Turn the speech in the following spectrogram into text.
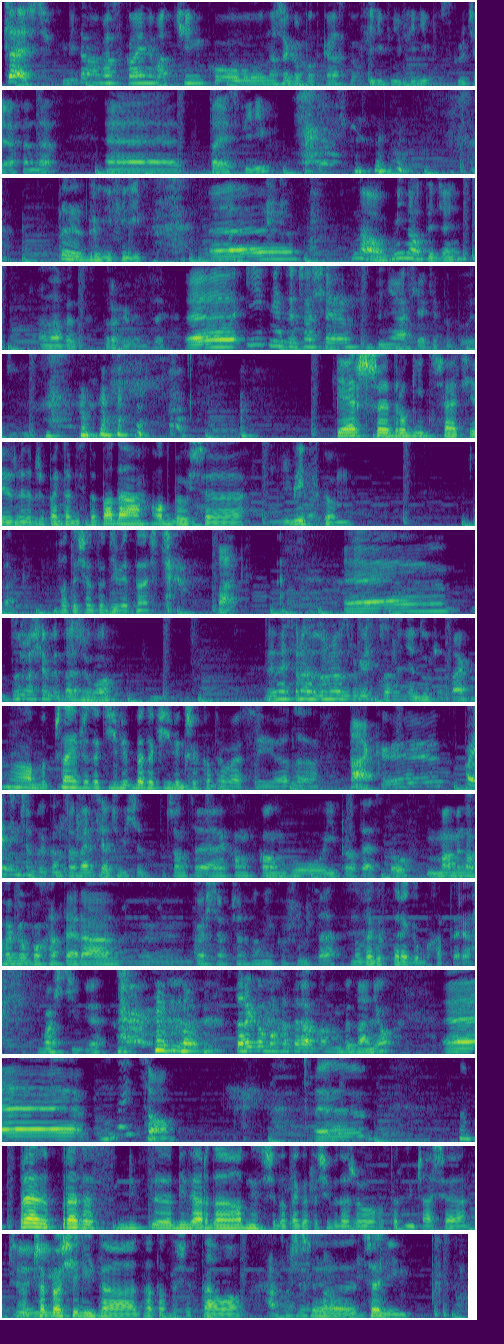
Cześć! Witamy Was w kolejnym odcinku naszego podcastu Filip nie Filip, w skrócie FNDF. Eee, to jest Filip. To jest drugi Filip. Eee, no, minął tydzień, a nawet trochę więcej. Eee, I w międzyczasie, w dniach, jakie to były dni? Pierwszy, drugi, trzeci, jeżeli dobrze pamiętam, listopada odbył się BlizzCon Tak. 2019. Tak. Eee, dużo się wydarzyło. Z jednej strony dużo, z drugiej strony niedużo, tak? No, przynajmniej przez jakiś, bez jakichś większych kontrowersji, ale... Tak, yy, pojedyncze były kontrowersje, oczywiście dotyczące Hongkongu i protestów. Mamy nowego bohatera, yy, gościa w czerwonej koszulce. Nowego, starego bohatera. Właściwie. no, starego bohatera w nowym wydaniu. Eee, no i co? Eee, No, Pre, prezes Blizz- Blizzarda odniósł się do tego, co się wydarzyło w ostatnim czasie. Czyli- Przeprosili za, za to, co się stało. a co się Czy, stało? czyli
